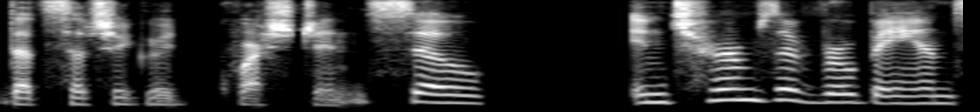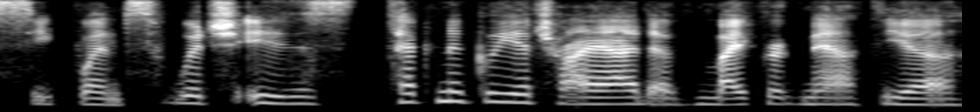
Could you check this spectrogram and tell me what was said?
That's such a good question. So, in terms of Robin sequence, which is technically a triad of micrognathia,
